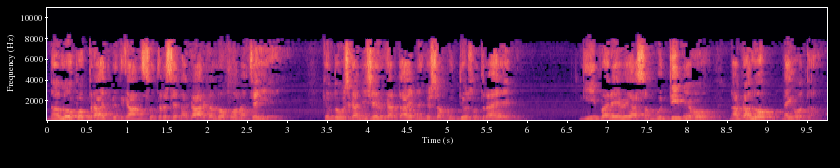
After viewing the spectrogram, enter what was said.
न लोप प्रातिपदिकांत सूत्र से नकार का लोप होना चाहिए। किंतु उसका निषेध करता है न संबुद्धि सूत्र है। घी पर या संबुद्धि में हो न का लोप नहीं होता।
